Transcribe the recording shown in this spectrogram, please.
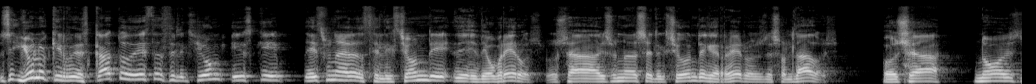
yo lo que rescato de esta selección es que es una selección de, obreros, o sea, es una selección de guerreros, de soldados. O sea, no es,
